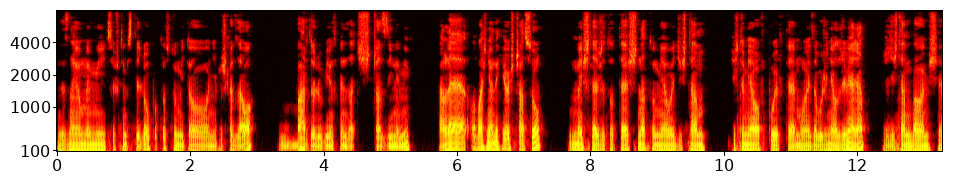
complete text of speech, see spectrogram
ze znajomymi, coś w tym stylu. Po prostu mi to nie przeszkadzało. Bardzo lubiłem spędzać czas z innymi. Ale właśnie od jakiegoś czasu myślę, że to też na to miało gdzieś tam, gdzieś to miało wpływ te moje zaburzenia odżywiania, że gdzieś tam bałem się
